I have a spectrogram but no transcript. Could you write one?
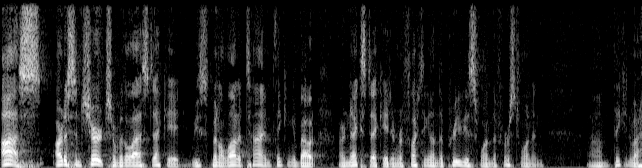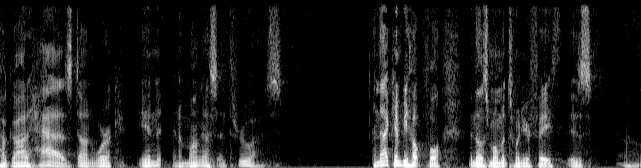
us, Artisan Church, over the last decade. We've spent a lot of time thinking about our next decade and reflecting on the previous one, the first one, and um, thinking about how God has done work in and among us and through us. And that can be helpful in those moments when your faith is uh,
